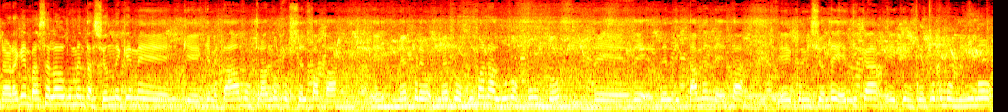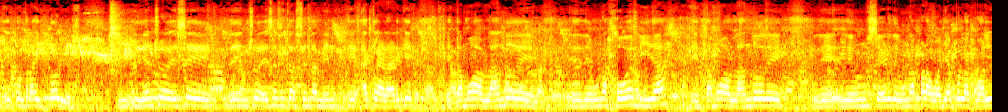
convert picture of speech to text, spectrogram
La verdad que en base a la documentación de que me, que, me estaba mostrando José el papá, eh, me, me, preocupan algunos puntos de, de, del dictamen de esta eh, comisión de ética eh, que encuentro como mínimo contradictorios. Y, dentro, de ese, dentro de esa situación también aclarar que estamos hablando de, de, una joven vida, estamos hablando de, de, un ser, de una paraguaya por la cual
